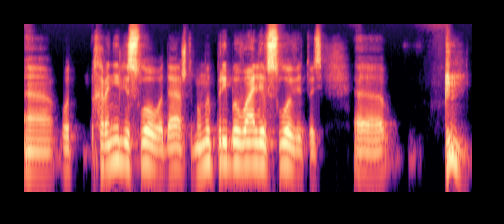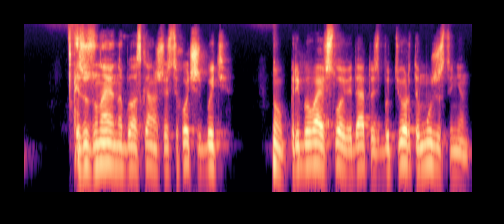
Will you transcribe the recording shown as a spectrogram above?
э, вот, хранили Слово, да, чтобы мы пребывали в Слове. То есть э, Иисусу Навину было сказано, что если хочешь быть, ну, пребывай в Слове, да, то есть будь тверд и мужественен,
